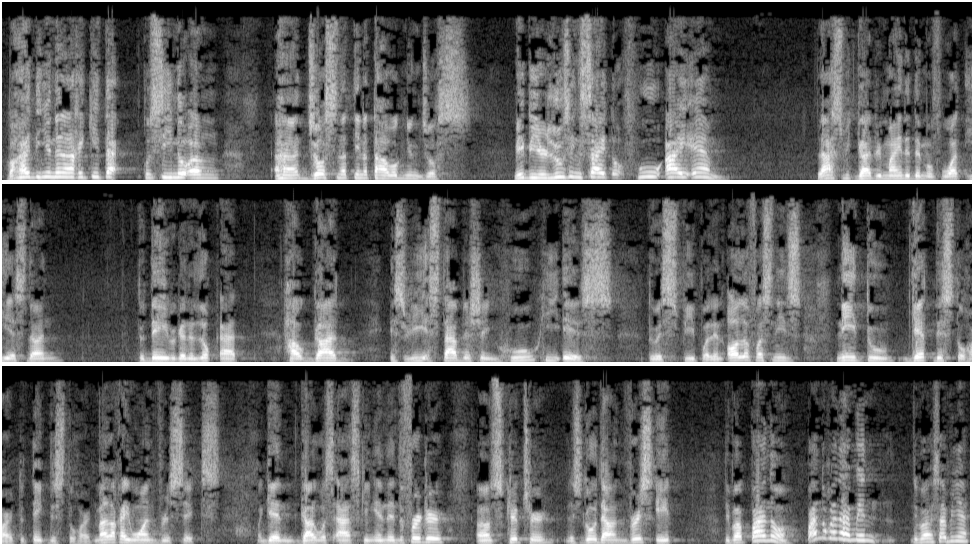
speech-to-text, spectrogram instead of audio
Baka hindi nyo na nakikita kung sino ang uh, Diyos na tinatawag niyong Diyos. Maybe you're losing sight of who I am. Last week, God reminded them of what He has done. Today, we're going to look at how God is reestablishing who He is to His people. And all of us needs, need to get this to heart, to take this to heart. Malachi 1 verse 6. Again, God was asking. And then the further uh, scripture, let's go down, verse 8. Di ba? Paano? Paano ka namin, di? Sabi niya,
